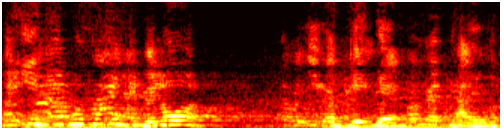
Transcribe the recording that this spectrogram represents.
ไอ้อีหาผู้ชายหายไปโลดแต่ว่าอีกางเกงแดงมันเป็นไทยมัน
